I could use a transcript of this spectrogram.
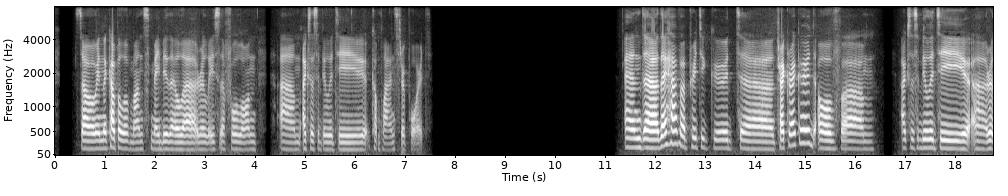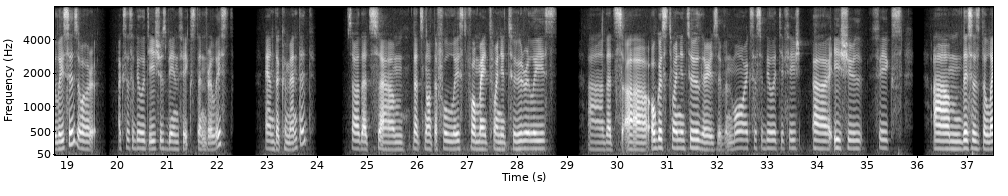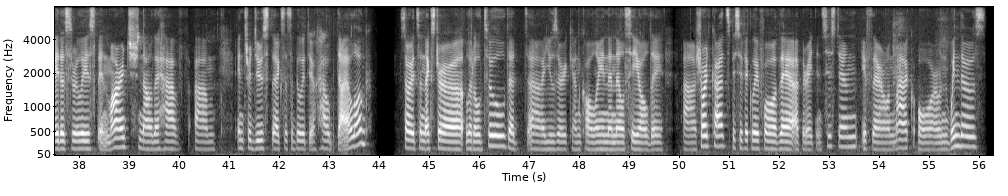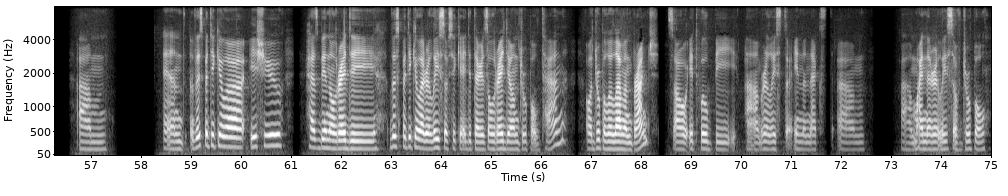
So in a couple of months, maybe they'll uh, release a full-on um, accessibility compliance report. And uh, they have a pretty good uh, track record of um, accessibility uh, releases or accessibility issues being fixed and released and documented. So that's, um, that's not a full list for May 22 release. Uh, that's uh, August 22. There is even more accessibility fish, uh, issue fix. Um, this is the latest released in March. Now they have um, introduced the accessibility help dialog. So it's an extra little tool that uh, user can call in and they'll see all the uh, shortcuts specifically for their operating system, if they're on Mac or on Windows. Um, and this particular issue has been already, this particular release of CK Editor is already on Drupal 10 or Drupal 11 branch. So it will be um, released in the next um, uh, minor release of Drupal.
